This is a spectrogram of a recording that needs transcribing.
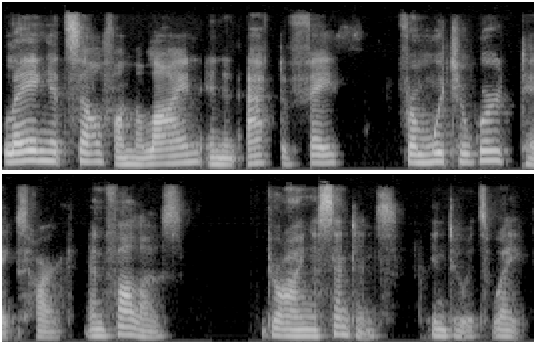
laying itself on the line in an act of faith from which a word takes heart and follows, drawing a sentence into its wake.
